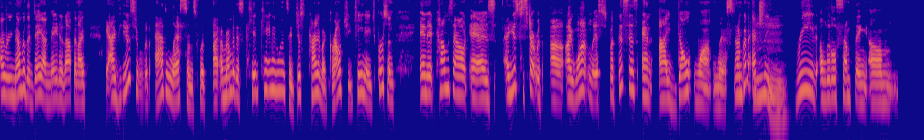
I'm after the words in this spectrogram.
I remember the day I made it up and I've, I've used it with adolescents. With I remember this kid came in once, a just kind of a grouchy teenage person, and it comes out as I used to start with uh, I want lists, but this is an I don't want list. And I'm going to actually mm. read a little something um,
